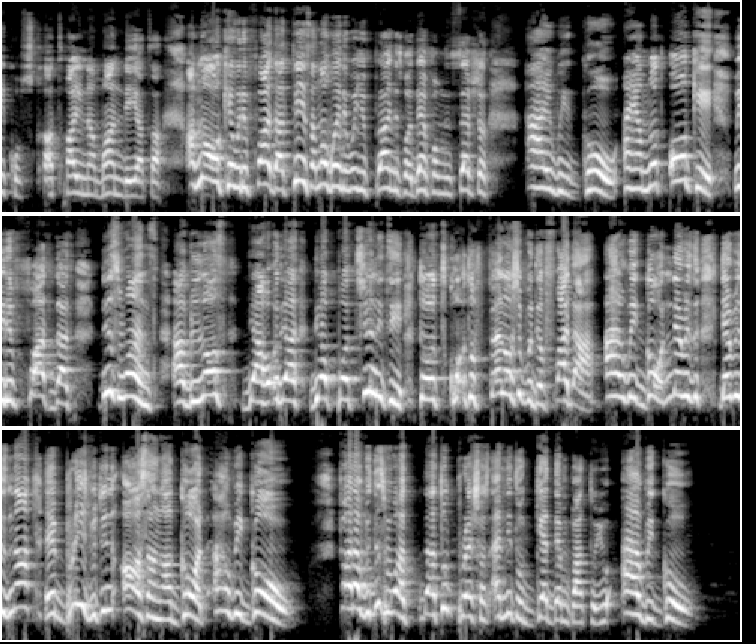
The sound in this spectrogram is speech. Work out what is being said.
okay with the fact that things are not going the way you planned it for them from inception. I will go. I am not okay with the fact that these ones have lost their, their, the opportunity to, to fellowship with the Father. I will go. There is, there is now a bridge between us and our God. I will go. Father, with these people they are too precious. I need to get them back to you. I will go.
